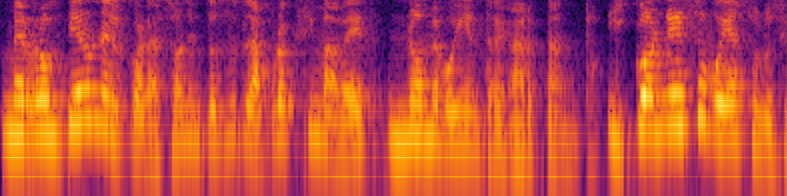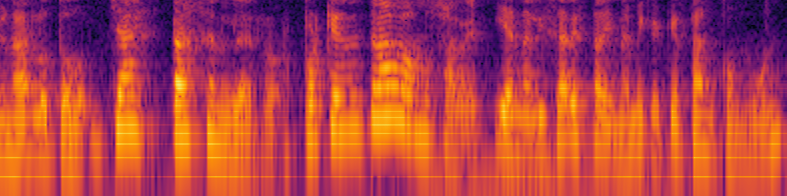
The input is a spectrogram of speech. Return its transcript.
me rompieron el corazón, entonces la próxima vez no me voy a entregar tanto. Y con eso voy a solucionarlo todo. Ya estás en el error. Porque de entrada vamos a ver y analizar esta dinámica que es tan común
